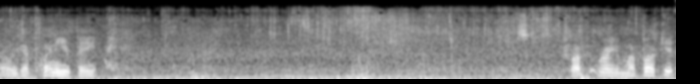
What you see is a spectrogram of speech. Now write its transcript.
Oh, we got plenty of bait. Drop it right in my bucket.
